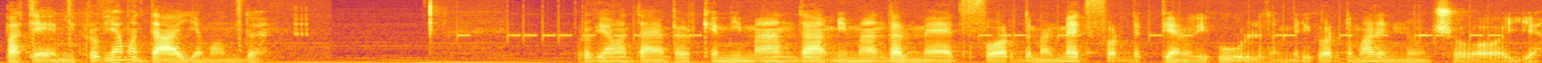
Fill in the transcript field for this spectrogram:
patemi. Proviamo a Diamond. Proviamo a Diamond perché mi manda, mi manda al Medford, ma il Medford è pieno di cool, se mi ricordo male non c'ho voglia.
